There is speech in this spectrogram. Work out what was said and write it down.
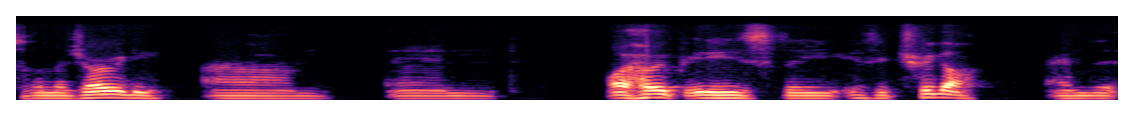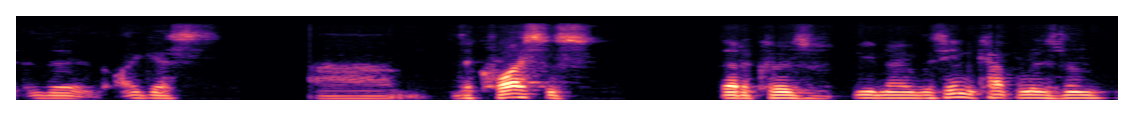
to the majority. Um, and I hope it is the is a trigger and the, the I guess um, the crisis that occurs, you know, within capitalism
